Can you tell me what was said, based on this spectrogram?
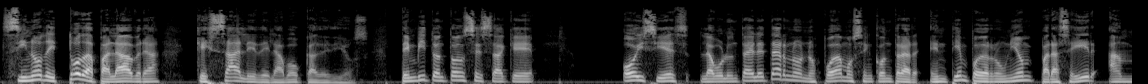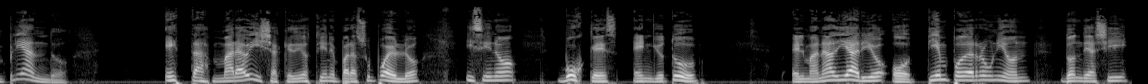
sino de toda palabra que sale de la boca de Dios. Te invito entonces a que hoy, si es la voluntad del Eterno, nos podamos encontrar en tiempo de reunión para seguir ampliando estas maravillas que Dios tiene para su pueblo. Y si no, busques en YouTube el maná diario o tiempo de reunión donde allí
